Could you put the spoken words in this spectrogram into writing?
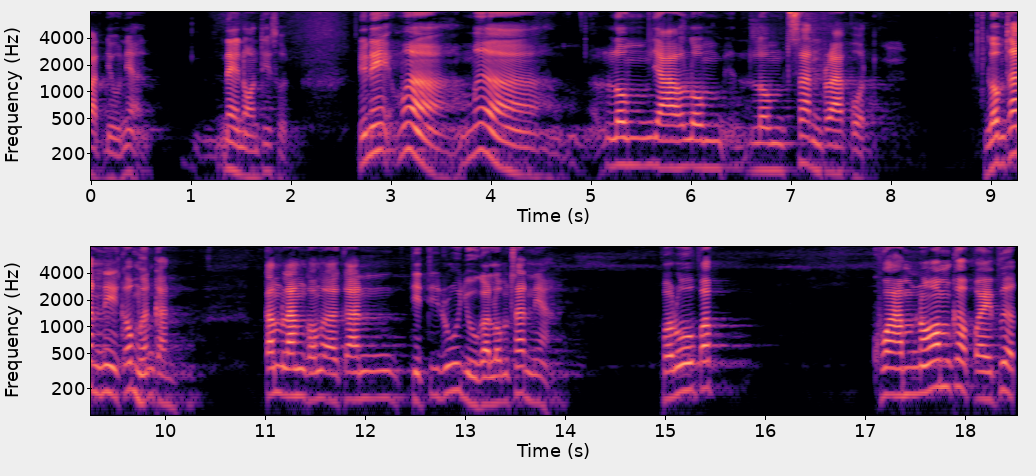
บัติอยู่เนี่ย แน่นอนที่สุด ทีนี้เมื่อเมื่อลมยาวลมลมสั้นปรากฏ ลมสั้นนี่ก็เหมือนกันกำลังของอาการจิตที่รู้อยู่กับลมสั้นเนี่ย พอรู้ปั๊บความน้อมเข้าไปเพื่อ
